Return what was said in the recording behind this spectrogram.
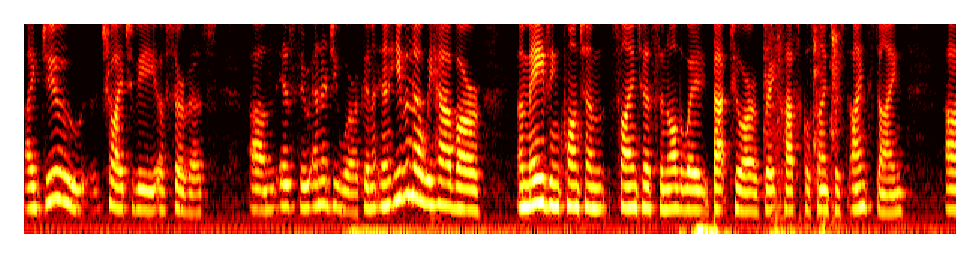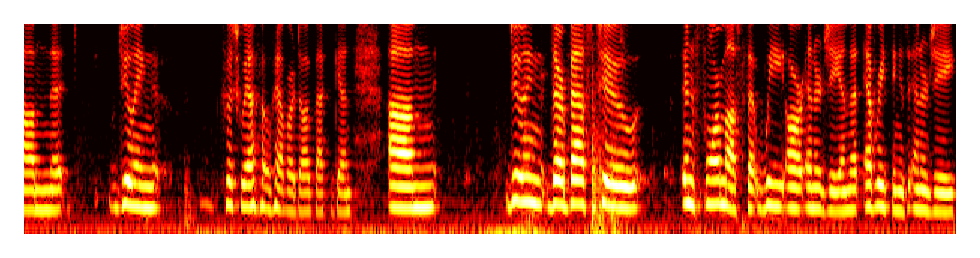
I do try to be of service um, is through energy work, and and even though we have our amazing quantum scientists and all the way back to our great classical scientist Einstein, um, doing, Kush, we have we have our dog back again, um, doing their best to inform us that we are energy and that everything is energy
